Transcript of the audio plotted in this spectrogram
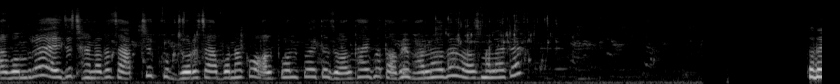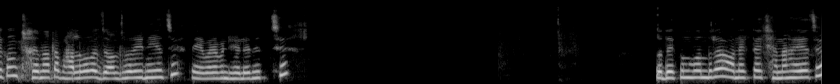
আর বন্ধুরা, এই যে ছানাটা চাপছে, খুব জোরে চাপবো না অল্প অল্প এতে জল থাকবে তবে ভালো হবে রসমালাইটা। তো দেখুন, ছানাটা ভালোভাবে জল ঝরিয়ে নিয়েছে, তো এবার আমি ঢেলে নিচ্ছি। তো দেখুন বন্ধুরা, অনেকটাই ছানা হয়েছে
